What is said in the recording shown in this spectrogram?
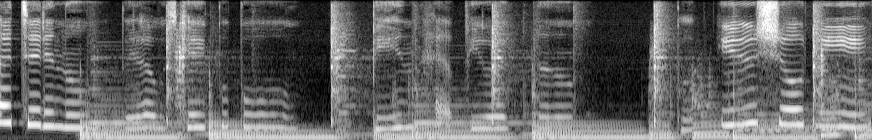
I didn't know that I was capable being happy right now. But you showed me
